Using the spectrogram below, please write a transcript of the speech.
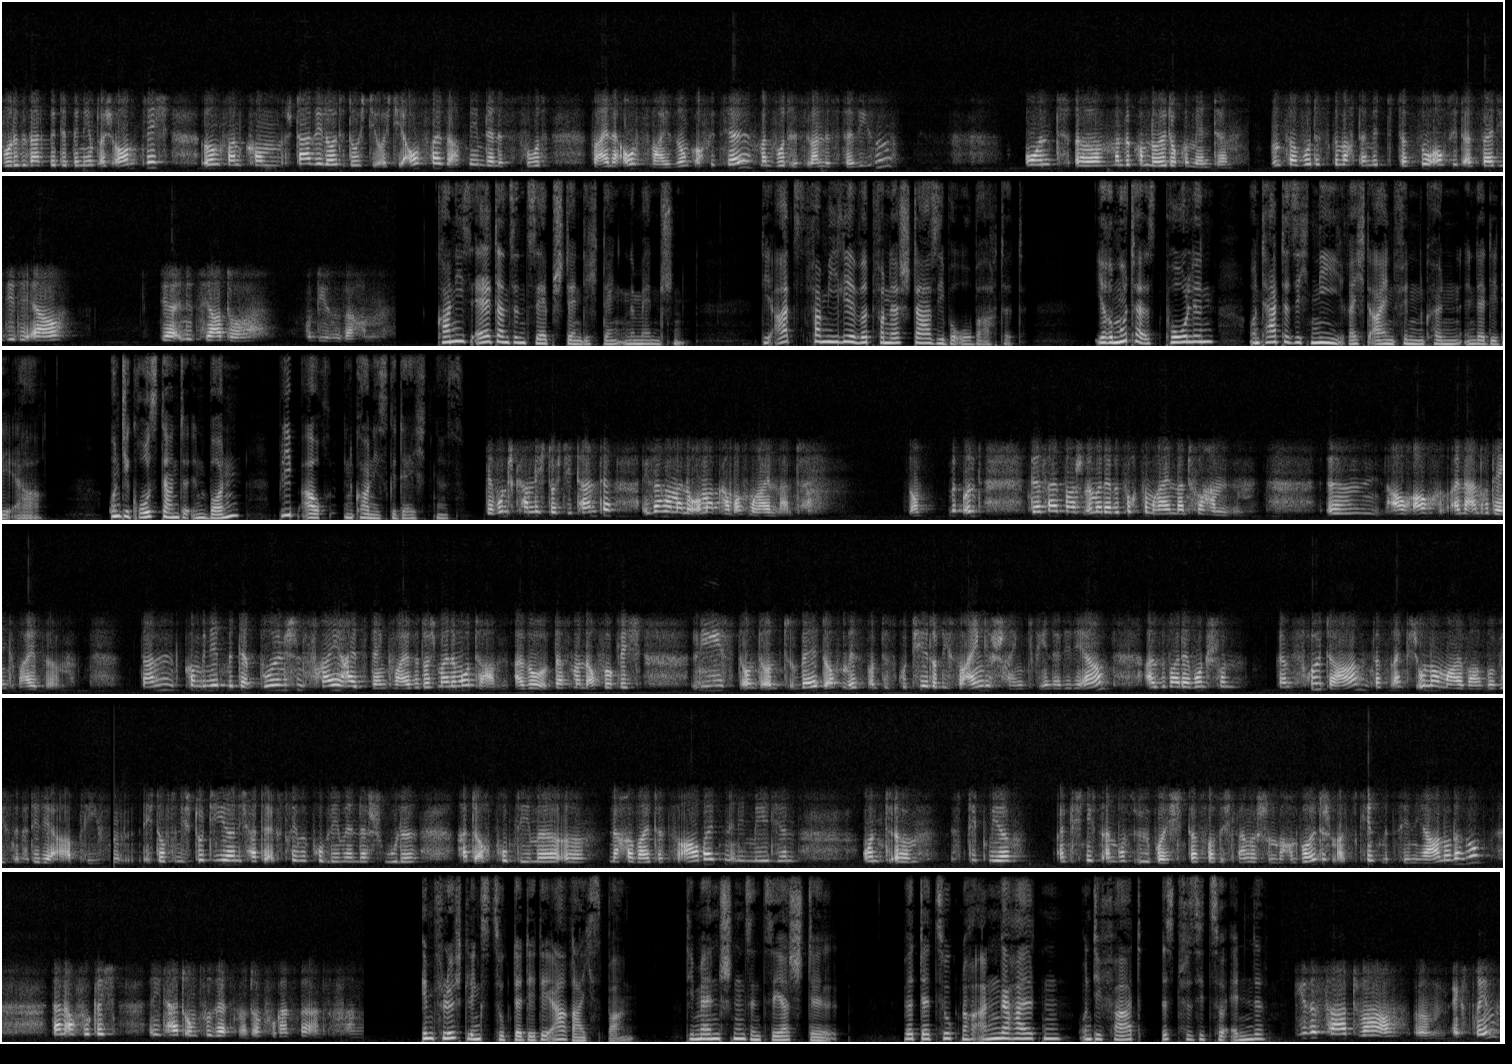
Es wurde gesagt, bitte benehmt euch ordentlich. Irgendwann kommen Stasi-Leute durch, die euch die Ausweise abnehmen, denn es wurde, war eine Ausweisung offiziell. Man wurde des Landes verwiesen und äh, man bekommt neue Dokumente. Und zwar wurde es gemacht, damit das so aussieht, als sei die DDR der Initiator von diesen Sachen. Connys Eltern sind selbstständig denkende Menschen. Die Arztfamilie wird von der Stasi beobachtet. Ihre Mutter ist Polin und hatte sich nie recht einfinden können in der DDR. Und die Großtante in Bonn blieb auch in Connys Gedächtnis. Der Wunsch kam nicht durch die Tante. Ich sage mal, meine Oma kam aus dem Rheinland. So. Und deshalb war schon immer der Bezug zum Rheinland vorhanden. Ähm, auch, auch eine andere Denkweise. Dann kombiniert mit der polnischen Freiheitsdenkweise durch meine Mutter. Also, dass man auch wirklich liest und, und weltoffen ist und diskutiert und nicht so eingeschränkt wie in der DDR. Also war der Wunsch schon ganz früh da, dass es eigentlich unnormal war, so wie es in der DDR ablief. Ich durfte nicht studieren, ich hatte extreme Probleme in der Schule, hatte auch Probleme, äh, nachher weiter zu arbeiten in den Medien. Und ähm, es blieb mir eigentlich nichts anderes übrig. Das, was ich lange schon machen wollte, schon als Kind mit zehn Jahren oder so, dann auch wirklich in die Tat umzusetzen und irgendwo ganz neu anzufangen. Im Flüchtlingszug der DDR-Reichsbahn. Die Menschen sind sehr still. Wird der Zug noch angehalten und die Fahrt ist für Sie zu Ende? Diese Fahrt war ähm, extrem.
